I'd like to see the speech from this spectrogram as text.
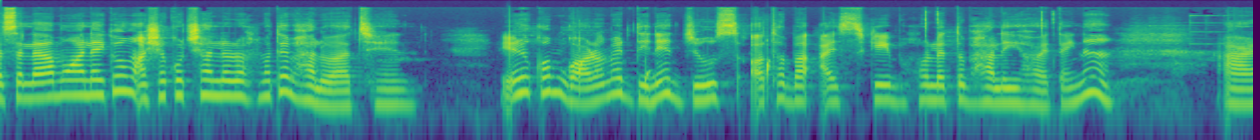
আসসালামু আলাইকুম। আশা করছি আল্লাহ রহমতে ভালো আছেন। এরকম গরমের দিনে জুস অথবা আইসক্রিম হলে তো ভালোই হয়, তাই না? আর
